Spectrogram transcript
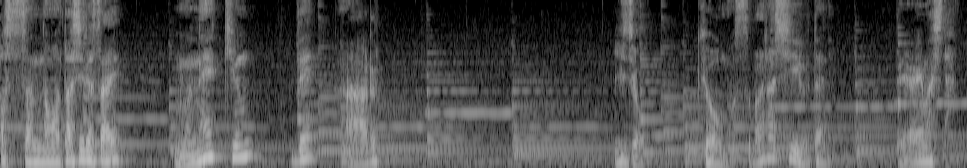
おっさんの私でさえ胸キュンである。以上今日も素晴らしい歌に出会いました。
